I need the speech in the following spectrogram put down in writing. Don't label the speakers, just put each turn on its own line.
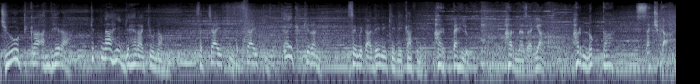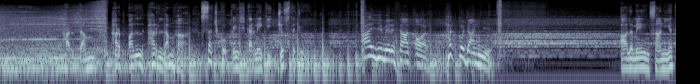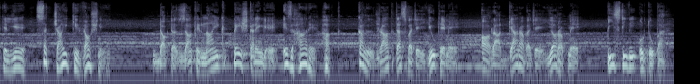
झूठ का अंधेरा कितना ही गहरा क्यों ना हो सच्चाई की सच्चाई की एक किरण से मिटा देने के लिए काफ़ी है।
हर पहलू हर नज़रिया हर नुक्ता सच का। हर दम हर पल हर लम्हा सच को पेश करने की जुस्तजू
आइए मेरे साथ और हक को जानिए।
आलम इंसानियत के लिए सच्चाई की रोशनी। डॉक्टर जाकिर नाइक पेश करेंगे इजहार हक। कल रात 10 बजे यूके में और रात 11 बजे यूरोप में। पीस टीवी उर्दू पर।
